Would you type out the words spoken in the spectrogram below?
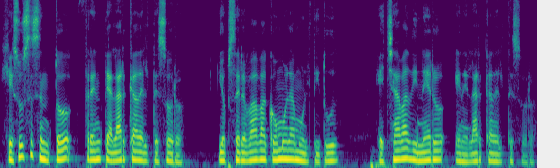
Jesús se sentó frente al arca del tesoro y observaba cómo la multitud echaba dinero en el arca del tesoro.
